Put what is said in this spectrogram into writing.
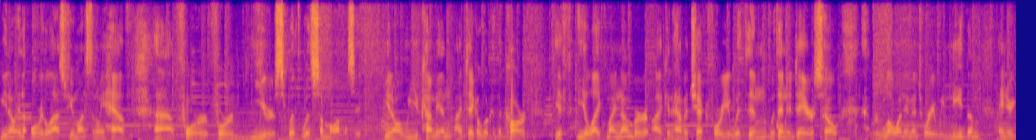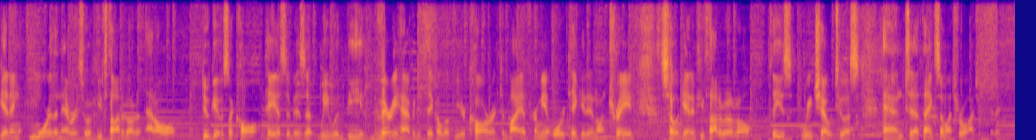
you know, in, over the last few months than we have uh, for for years with with some models. If, you know, when you come in, I take a look at the car. If you like my number, I can have a check for you within within a day or so. We're low on inventory, we need them, and you're getting more than ever. So if you've thought about it at all, do give us a call, pay us a visit. We would be very happy to take a look at your car and to buy it from you or take it in on trade. So again, if you've thought about it at all, please reach out to us. Thanks so much for watching today.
